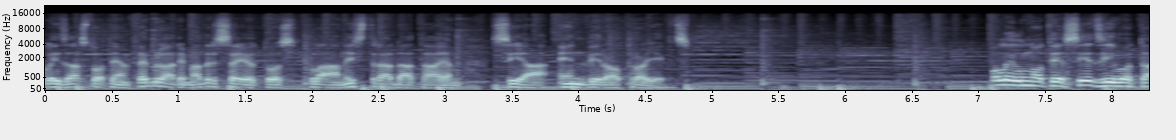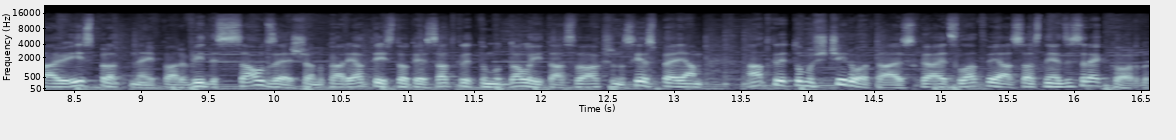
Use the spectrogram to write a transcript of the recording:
līdz 8. februārim adresējot tos plānu izstrādātājam SIA Enviro projekts. Palielinoties iedzīvotāju izpratnei par vides audzēšanu, kā arī attīstoties atkritumu dalītās vākšanas iespējām, atkritumu šķirotāju skaits Latvijā sasniedzis rekordu.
